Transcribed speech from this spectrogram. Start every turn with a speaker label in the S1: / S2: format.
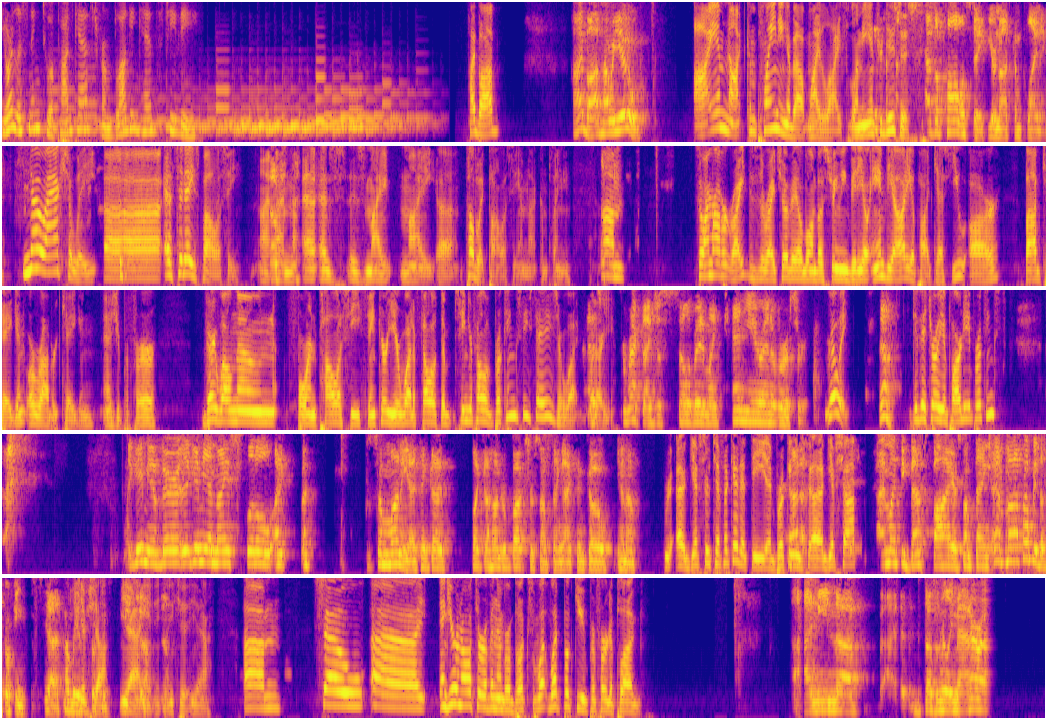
S1: You're listening to a podcast from Blogging Heads TV.
S2: Hi, Bob.
S3: Hi, Bob. How are you?
S2: I am not complaining about my life. Let me introduce us.
S3: As a policy, you're not complaining.
S2: No, actually, uh, as today's policy, I,
S3: Okay.
S2: I'm not, as is my my uh, public policy. I'm not complaining. Um, so I'm Robert Wright. This is the Wright Show, available on both streaming video and via audio podcast. You are Bob Kagan or Robert Kagan, as you prefer. Very well known foreign policy thinker. You're what a fellow at the senior fellow of Brookings these days, or what? What are you?
S3: Correct. I just celebrated my 10 year anniversary.
S2: Really?
S3: Yeah.
S2: Did they throw you a party at Brookings?
S3: They gave me a very, they gave me a nice little, like, uh, some money. I think I, like a hundred bucks or something. I can go, you know,
S2: A gift certificate at the uh, Brookings uh, gift shop?
S3: I might be Best Buy or something. Yeah, probably the Brookings. Yeah, probably
S2: gift shop.
S3: Brookings.
S2: Yeah,
S3: shop,
S2: y- y- y- yeah. Um, so, uh, and you're an author of a number of books. What what book do you prefer to plug?
S3: I mean, uh, it doesn't really matter.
